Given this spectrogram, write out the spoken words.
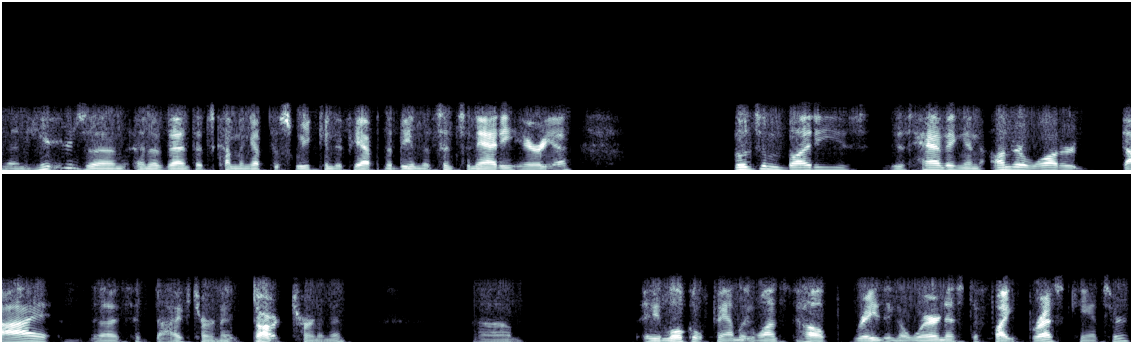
And here's an, an event that's coming up this weekend. If you happen to be in the Cincinnati area, Bosom Buddies is having an underwater dive, uh, dive tournament, dart tournament. Um, a local family wants to help raising awareness to fight breast cancer.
